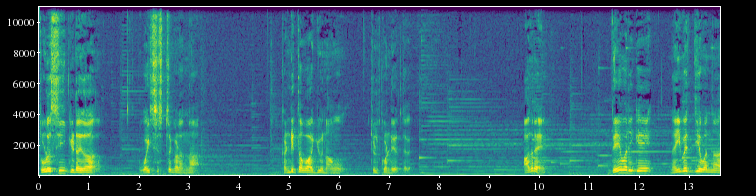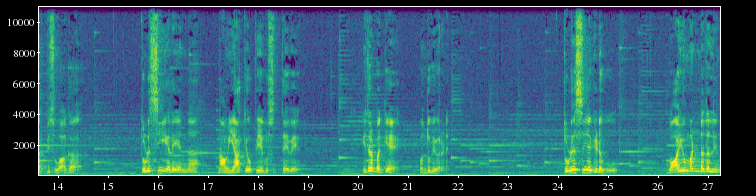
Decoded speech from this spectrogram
ತುಳಸಿ ಗಿಡದ ವೈಶಿಷ್ಟ್ಯಗಳನ್ನು ಖಂಡಿತವಾಗಿಯೂ ನಾವು ತಿಳ್ಕೊಂಡೇ ಇರ್ತೇವೆ. ಆದರೆ ದೇವರಿಗೆ ನೈವೇದ್ಯವನ್ನು ಅರ್ಪಿಸುವಾಗ ತುಳಸಿ ಎಲೆಯನ್ನು ನಾವು ಯಾಕೆ ಉಪಯೋಗಿಸುತ್ತೇವೆ? ಇದರ ಬಗ್ಗೆ ಒಂದು ವಿವರಣೆ. ತುಳಸಿಯ ಗಿಡವು ವಾಯುಮಂಡದಲ್ಲಿನ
